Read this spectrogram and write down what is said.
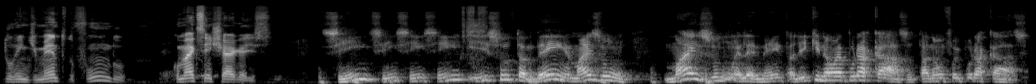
do rendimento do fundo? Como é que você enxerga isso? Sim, sim, sim, sim. Isso também é mais um, mais um elemento ali que não é por acaso, tá? Não foi por acaso.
